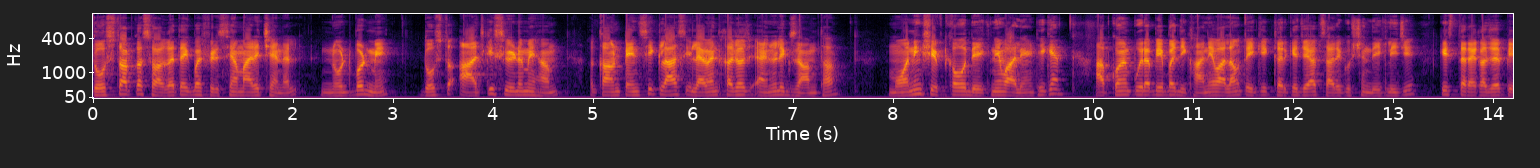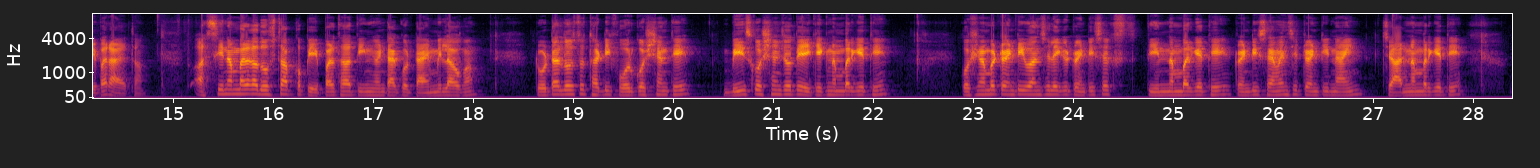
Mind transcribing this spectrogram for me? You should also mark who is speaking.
Speaker 1: दोस्तों, आपका स्वागत है एक बार फिर से हमारे चैनल नोटबोर्ड में। दोस्तों, आज की इस वीडियो में हम अकाउंटेंसी क्लास इलेवेंथ का जो एनुअल एग्ज़ाम था मॉर्निंग शिफ्ट का वो देखने वाले हैं, ठीक है? आपको मैं पूरा पेपर दिखाने वाला हूँ तो एक एक करके जो है आप सारे क्वेश्चन देख लीजिए, किस तरह का जो है पेपर आया था। तो अस्सी नंबर का दोस्तों आपका पेपर था, तीन घंटे आपको टाइम मिला होगा। टोटल दोस्तों थर्टी फोर क्वेश्चन थे, बीस क्वेश्चन जो थे एक एक नंबर के थे। क्वेश्चन नंबर ट्वेंटी वन से लेकर ट्वेंटी सिक्स तीन नंबर के थे। ट्वेंटी सेवन से ट्वेंटी नाइन चार नंबर के थे।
